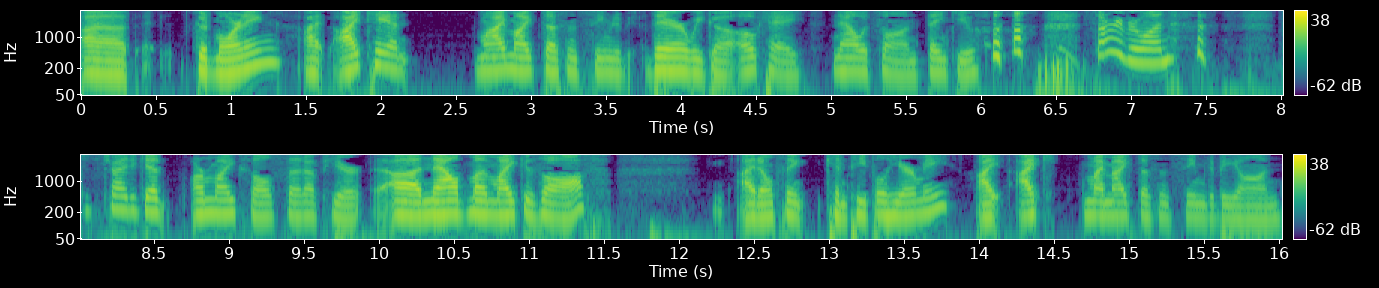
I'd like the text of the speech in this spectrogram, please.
Uh, good morning. I, I can't, my mic doesn't seem to be, there we go. Okay, now it's on. Thank you. Sorry everyone. Just try to get our mics all set up here. Uh, now my mic is off. I don't think, can people hear me? I, I, my mic doesn't seem to be on.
